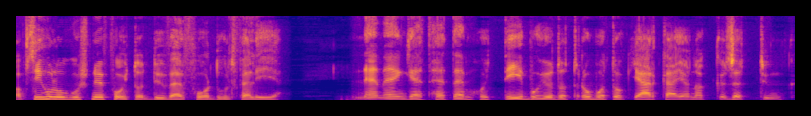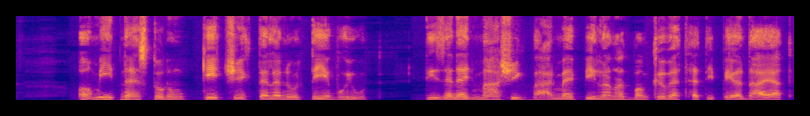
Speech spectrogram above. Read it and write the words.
A pszichológus nő folytott dűvel fordult feléje. Nem engedhetem, hogy tébolyodott robotok járkáljanak közöttünk. A mi Nestorunk kétségtelenül tébolyult. Tizenegy másik bármely pillanatban követheti példáját,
